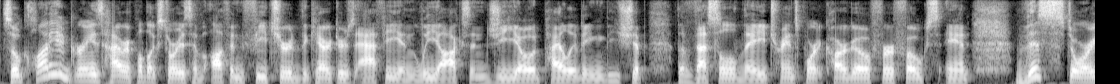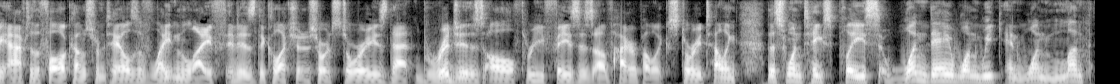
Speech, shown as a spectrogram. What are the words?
So, Claudia Gray's High Republic stories have often featured the characters Affie and Leox and Geode piloting the ship, the vessel. They transport cargo for folks. And this story, After the Fall, comes from Tales of Light and Life. It is the collection of short stories that bridges all three phases of High Republic storytelling. This one takes place one day, one week, and one month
